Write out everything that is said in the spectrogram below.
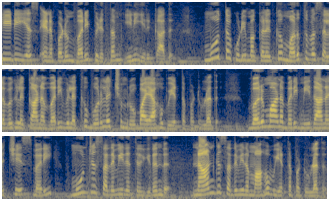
டிடிஎஸ் எனப்படும் வரி பிடித்தம் இனி இருக்காது. மூத்த குடிமக்களுக்கு மருத்துவ செலவுகளுக்கான வரி விலக்கு ஒரு லட்சம் ரூபாயாக உயர்த்தப்பட்டுள்ளது. வருமான வரி மீதான செஸ் வரி மூன்று சதவீதத்தில் இருந்து நான்கு சதவீதமாக உயர்த்தப்பட்டுள்ளது.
